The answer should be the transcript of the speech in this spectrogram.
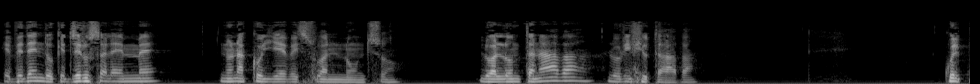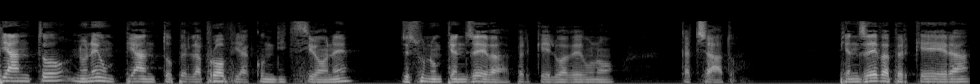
e vedendo che Gerusalemme non accoglieva il suo annuncio, lo allontanava, lo rifiutava. Quel pianto non è un pianto per la propria condizione, Gesù non piangeva perché lo avevano cacciato, piangeva perché era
